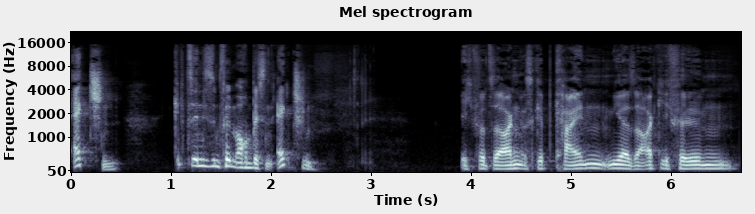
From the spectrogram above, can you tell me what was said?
Action. Gibt's in diesem Film auch ein bisschen Action? Ich würde sagen, es gibt keinen Miyazaki-Film,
